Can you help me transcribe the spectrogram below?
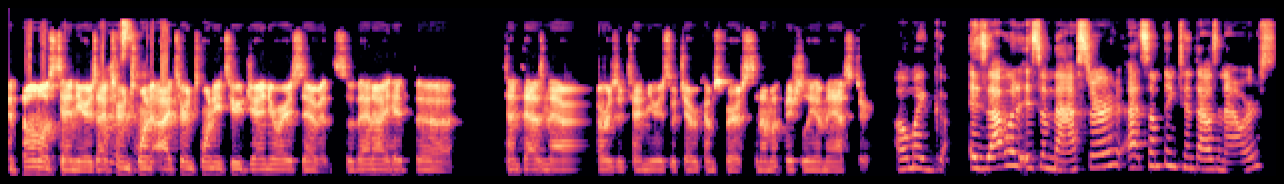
It's almost ten years. I turned 10. twenty. I turned twenty-two January seventh. So then I hit the ten thousand hours or ten years, whichever comes first, and I'm officially a master. Oh my god, is that what is a master at something? Ten thousand hours?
